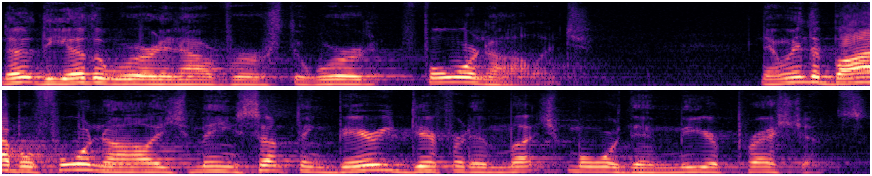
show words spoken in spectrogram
Note the other word in our verse, the word foreknowledge. Now, in the Bible, foreknowledge means something very different and much more than mere prescience.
